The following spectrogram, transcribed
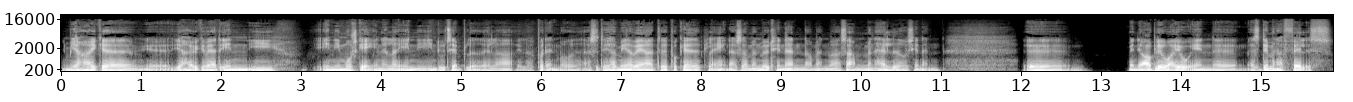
Jamen, jeg har ikke, øh, jeg har jo ikke været inde i, inde i moskeen, eller inde i hindutemplet, eller, eller på den måde. Altså det har mere været øh, på gadeplan, altså man mødte hinanden, og man var sammen, man handlede hos hinanden. Øh, men jeg oplever jo en, øh, altså det man har fælles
